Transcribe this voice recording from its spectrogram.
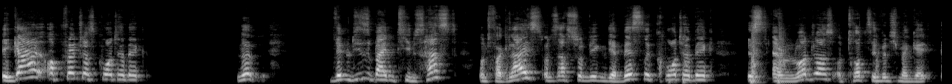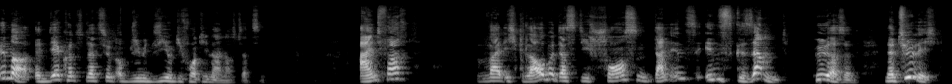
Egal ob Franchise Quarterback, ne, wenn du diese beiden Teams hast und vergleichst und sagst schon wegen der bessere Quarterback ist Aaron Rodgers und trotzdem würde ich mein Geld immer in der Konstellation auf Jimmy G und die 49ers setzen. Einfach, weil ich glaube, dass die Chancen dann ins, insgesamt höher sind. Natürlich,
